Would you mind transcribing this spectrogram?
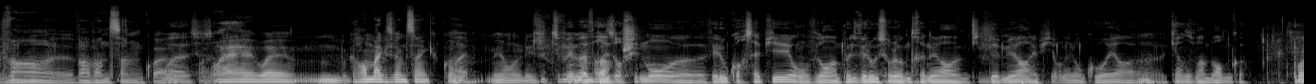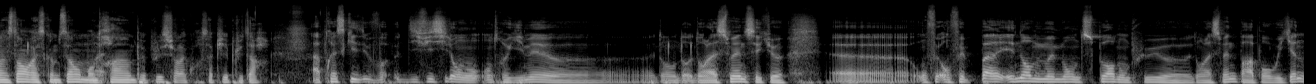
20, euh, 20, 25, quoi. Ouais, c'est ça. Ouais, ouais, mm, grand max 25, quoi. Ouais. Mais on les Quitte même à faire pas. des enchaînements euh, vélo-course à pied en faisant un peu de vélo sur le home trainer une petite demi-heure et puis en allant courir euh, Mm. 15-20 bornes quoi. Pour l'instant, on reste comme ça, on montera un peu plus sur la course à pied plus tard. Après, ce qui est difficile en- entre guillemets euh, dans, dans- dans la semaine, c'est que euh, on fait on fait pas énormément de sport non plus euh, dans la semaine par rapport au week-end.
